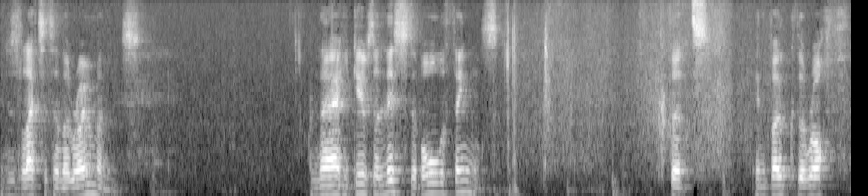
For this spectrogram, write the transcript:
In his letter to the Romans, and there he gives a list of all the things that invoke the wrath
